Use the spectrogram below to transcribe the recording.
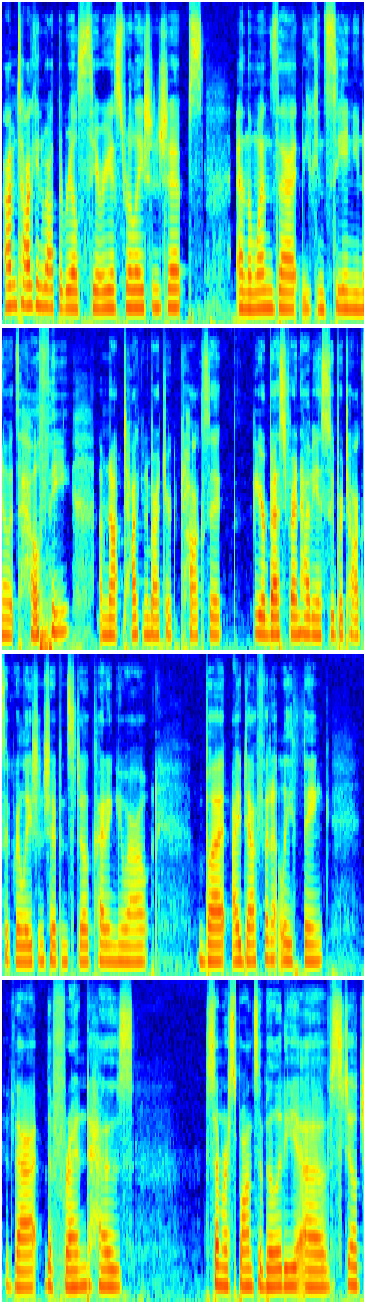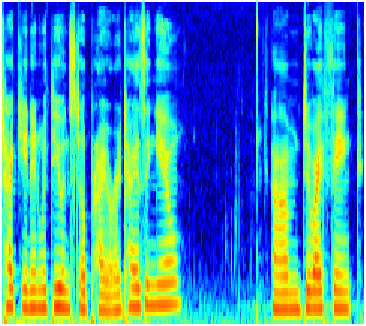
I'm talking about the real serious relationships and the ones that you can see and you know it's healthy. I'm not talking about your toxic your best friend having a super toxic relationship and still cutting you out. But I definitely think that the friend has some responsibility of still checking in with you and still prioritizing you. Um, do I think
